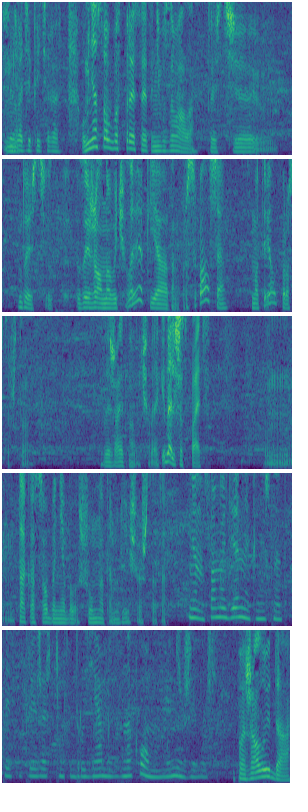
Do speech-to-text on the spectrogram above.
Все Мне- ради Питера. у меня особого стресса это не вызывало. То есть, э, ну, то есть, заезжал новый человек, я там просыпался, смотрел просто, что заезжает новый человек, и дальше спать. Так особо не было шумно там или еще что-то. Не, ну самое идеальное, конечно, это ты, если приезжаешь к каким-то друзьям или знакомым, у них живешь. Пожалуй, да,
